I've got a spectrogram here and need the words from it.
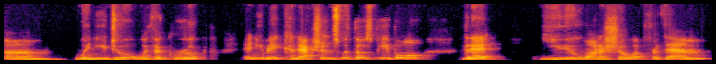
um, when you do it with a group and you make connections with those people that you want to show up for them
